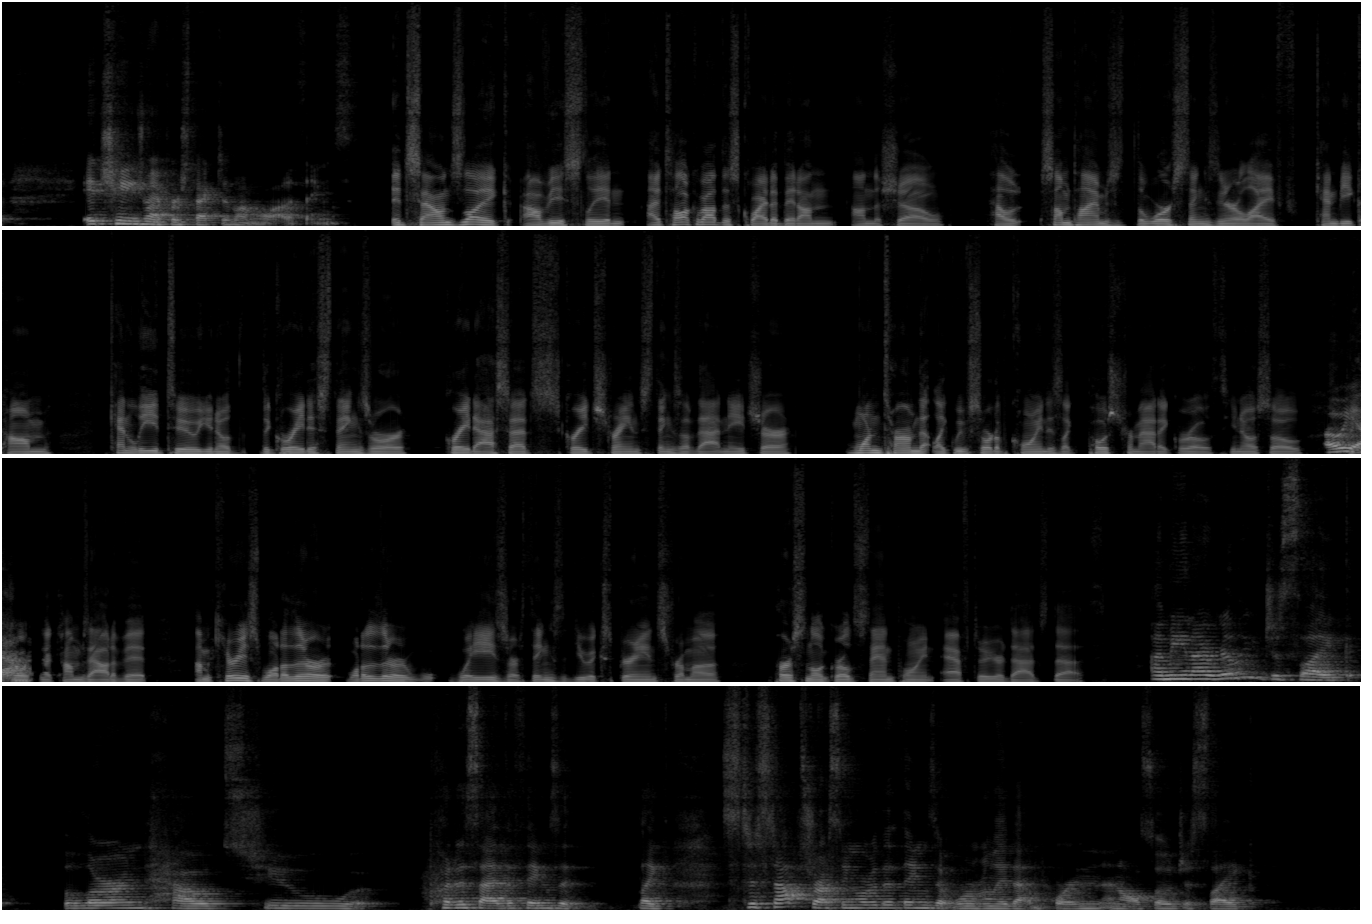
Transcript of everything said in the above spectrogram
it changed my perspective on a lot of things. It sounds like obviously, and I talk about this quite a bit on on the show, how sometimes the worst things in your life can become can lead to, you know, the greatest things or great assets, great strengths, things of that nature. One term that like we've sort of coined is like post traumatic growth, you know, so Oh yeah. growth that comes out of it. I'm curious what other what other ways or things that you experienced from a personal growth standpoint after your dad's death? I mean, I really just like learned how to put aside the things that like to stop stressing over the things that weren't really that important and also just like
